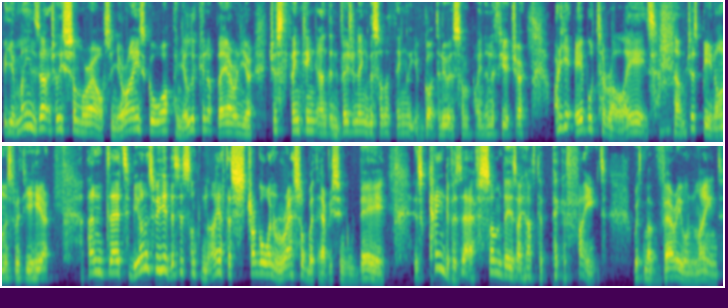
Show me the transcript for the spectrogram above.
but your mind's actually somewhere else, and your eyes go up, and you're looking up there, and you're just thinking and envisioning this other thing that you've got to do at some point in the future. Are you able to relate? I'm just being honest with you here, and uh, to be honest with you, this is something that I have to struggle and wrestle with every single day. It's kind of as if some days I have to pick a fight with my very own mind.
